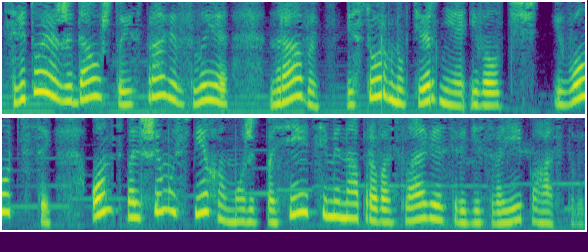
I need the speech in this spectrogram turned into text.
Святой ожидал, что, исправив злые нравы, исторгнув терния и, волч... и волчцы, он с большим успехом может посеять семена православия среди своей паствы.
